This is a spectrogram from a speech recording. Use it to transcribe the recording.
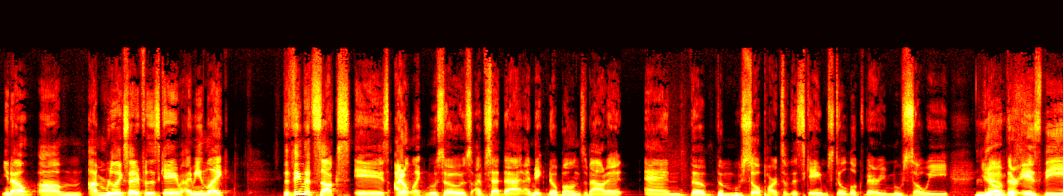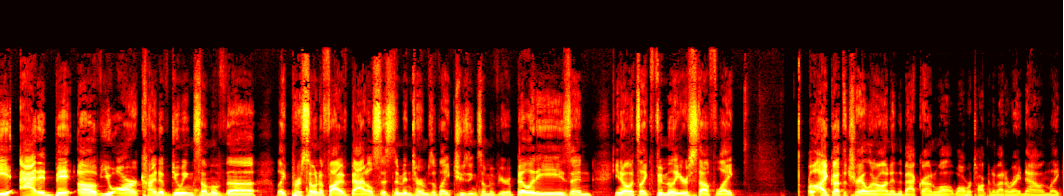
You know, um, I'm really excited for this game. I mean, like, the thing that sucks is I don't like Musous. I've said that. I make no bones about it. And the the Musou parts of this game still look very Musou-y. You Yeah. know, there is the added bit of you are kind of doing some of the like Persona 5 battle system in terms of like choosing some of your abilities and you know, it's like familiar stuff like I got the trailer on in the background while while we're talking about it right now, and like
